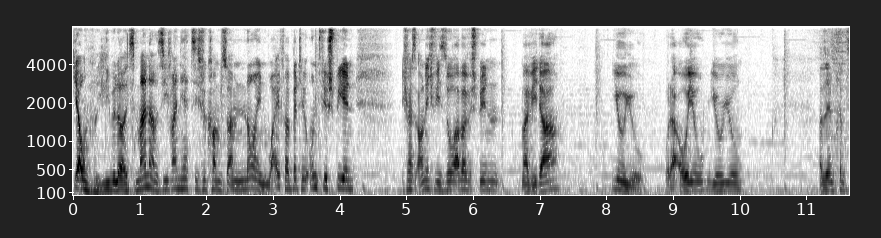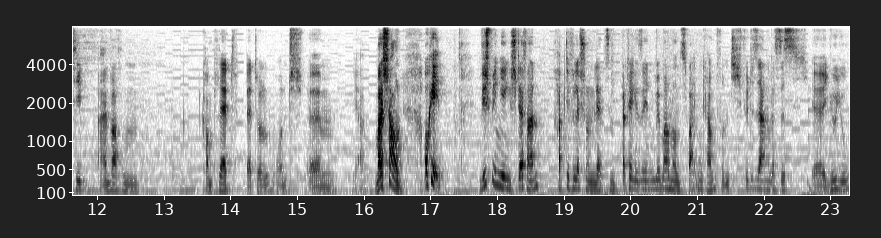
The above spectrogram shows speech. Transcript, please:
Jo, liebe Leute, mein Name ist Ivan, herzlich willkommen zu einem neuen Wi-Fi Battle und wir spielen, ich weiß auch nicht wieso, aber wir spielen mal wieder Yu oder OU, Yu Also im Prinzip einfach ein komplett Battle und ähm, ja, mal schauen. Okay, wir spielen gegen Stefan. Habt ihr vielleicht schon den letzten Battle gesehen? Wir machen noch einen zweiten Kampf und ich würde sagen, das ist äh, Yu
